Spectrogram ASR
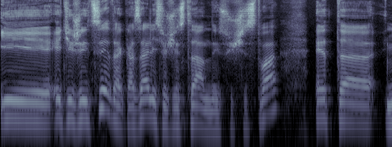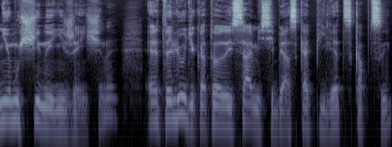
И эти жрецы это оказались очень странные существа. Это не мужчины и не женщины. Это люди, которые сами себя скопили, это скопцы.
